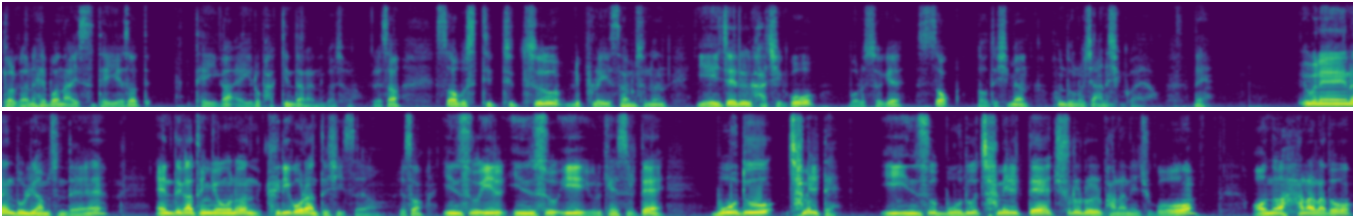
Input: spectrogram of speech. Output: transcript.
결과는 a nice day에서 day가 A로 바뀐다라는 거죠. 그래서 substitute replace 함수는 예제를 가지고 머릿속에 쏙 넣어두시면 혼돈 오지 않으실 거예요. 네. 이번에는 논리 함수인데 and 같은 경우는 그리고란 뜻이 있어요. 그래서 인수 1, 인수 2 이렇게 했을 때 모두 참일 때, 이 인수 모두 참일 때 추루를 반환해 주고 어느 하나라도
